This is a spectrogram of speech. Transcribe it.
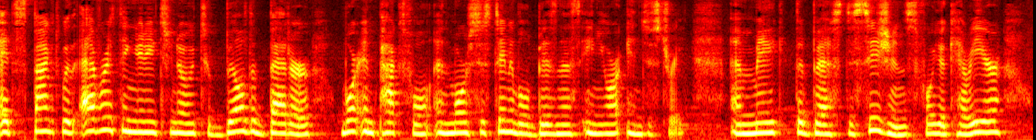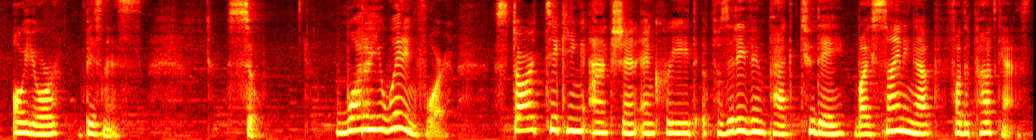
It's packed with everything you need to know to build a better, more impactful, and more sustainable business in your industry and make the best decisions for your career or your business. So, what are you waiting for? Start taking action and create a positive impact today by signing up for the podcast.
